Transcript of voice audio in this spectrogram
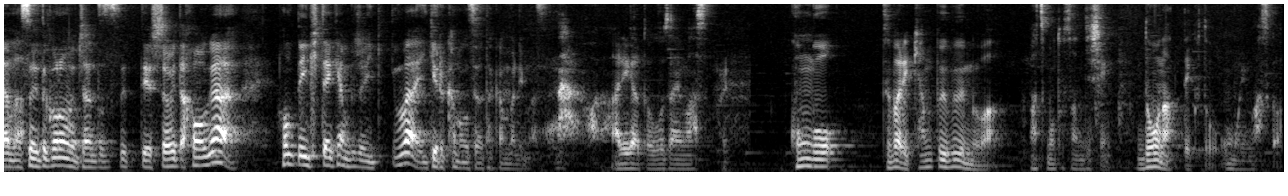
あのそういうところもちゃんと設定しておいた方が本当に行きたいキャンプ場は行ける可能性は高まります。なるほどありがとうございます。はい今後ズバリキャンプブームは松本さん自身どうなっていくと思いますか？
